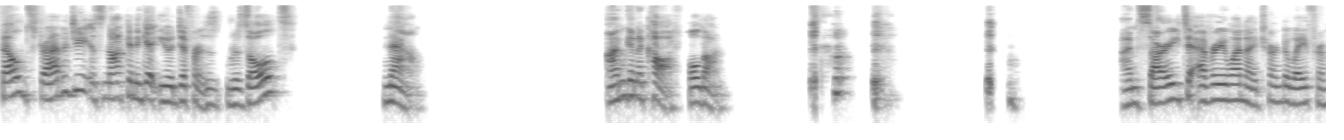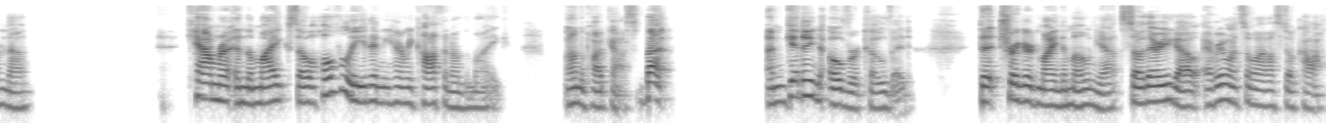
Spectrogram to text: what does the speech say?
failed strategy is not going to get you a different result. Now, I'm going to cough. Hold on. I'm sorry to everyone. I turned away from the camera and the mic. So hopefully you didn't hear me coughing on the mic, on the podcast. But I'm getting over COVID that triggered my pneumonia. So there you go. Every once in a while, I'll still cough.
